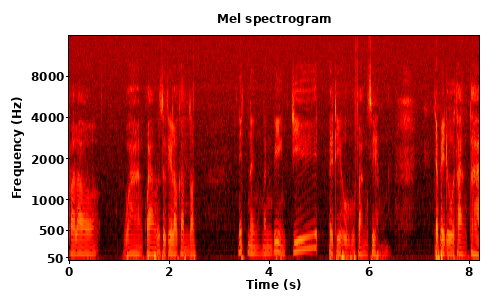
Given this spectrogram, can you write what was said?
พอเราวางความรู้สึกที่เรากำหนด นิดหนึ่งมันวิ่งจี๊ดไปที่หูฟังเสียง จะไปดูทางตา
